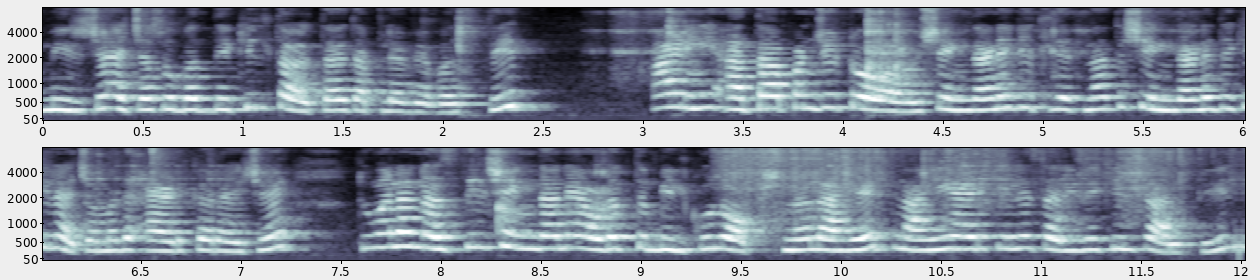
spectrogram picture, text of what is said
मिरच्या ह्याच्यासोबत देखील तळतायत आपल्या व्यवस्थित. आणि आता आपण जे टो शेंगदाणे घेतलेत ना ते शेंगदाणे देखील ह्याच्यामध्ये ॲड करायचे. तुम्हाला नसतील शेंगदाणे आवडत तर बिलकुल ऑप्शनल आहेत. नाही ॲड केले तरी देखील चालतील.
